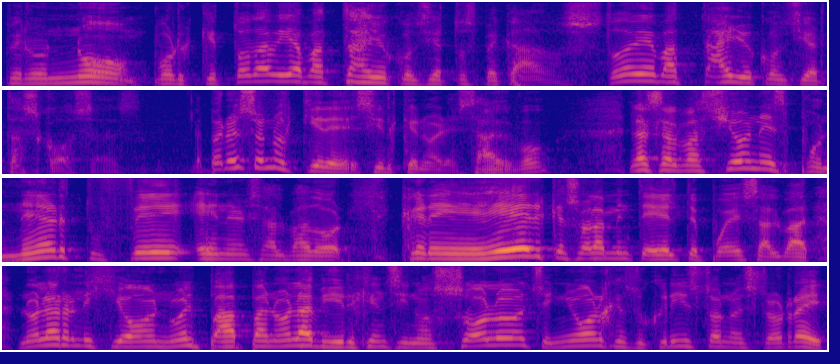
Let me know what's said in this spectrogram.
pero no, porque todavía batallo con ciertos pecados, todavía batallo con ciertas cosas. Pero eso no quiere decir que no eres salvo. La salvación es poner tu fe en el Salvador, creer que solamente Él te puede salvar. No la religión, no el Papa, no la Virgen, sino solo el Señor Jesucristo nuestro Rey.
